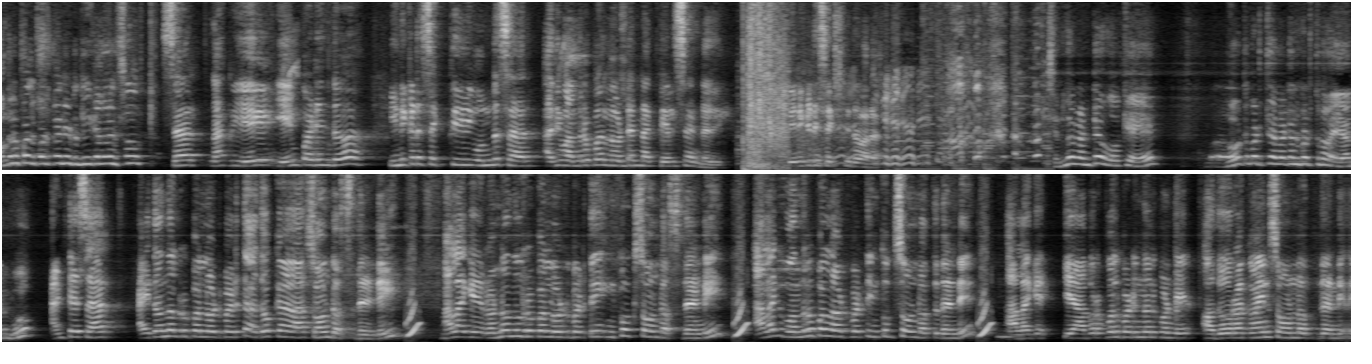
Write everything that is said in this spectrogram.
వంద రూపాయలు పడిపోయినట్టు నీకెలా తెలుసు? సార్ నాకు ఏ ఏం పడిందో? ఇనికడ శక్తి ఉంది సార్. అది వంద రూపాయల నోట్ అని నాకు తెలుసు అండి అది. వినికిడి శక్తి ద్వారా. చిల్లరంటే ఓకే. నోటు పడితే ఎలా కనబడుతున్నావు అయ్యా నువ్వు? అంటే సార్ ఐదు వందల రూపాయల నోటు పెడితే అదొక సౌండ్ వస్తుందండి. అలాగే రెండు వందల రూపాయల నోటు పెడితే ఇంకొక సౌండ్ వస్తుందండి. అలాగే వంద రూపాయల నోటు పెడితే ఇంకొక సౌండ్ వస్తుందండి. అలాగే యాభై రూపాయలు పడింది అనుకోండి అదో రకమైన సౌండ్ వస్తుందండి.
